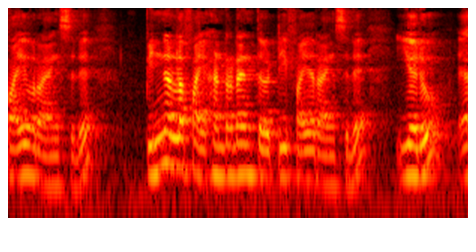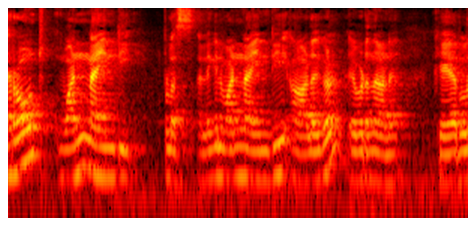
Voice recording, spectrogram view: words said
five റാങ്ക്സിൽ പിന്നുള്ള five hundred and thirty five റാങ്ക്സിൽ ഈ ഒരു അറൌണ്ട് വൺ നയന്റി പ്ലസ് അല്ലെങ്കിൽ വൺ നയന്റി ആളുകൾ എവിടെ നിന്നാണ് കേരള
